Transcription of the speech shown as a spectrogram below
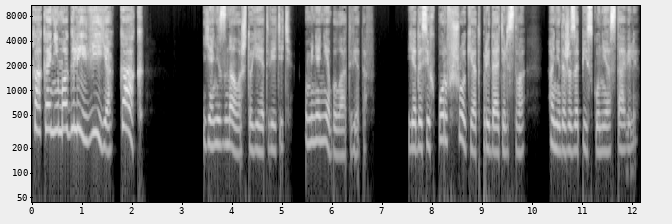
Как они могли, Вия? Как?» Я не знала, что ей ответить. У меня не было ответов. Я до сих пор в шоке от предательства. Они даже записку не оставили.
